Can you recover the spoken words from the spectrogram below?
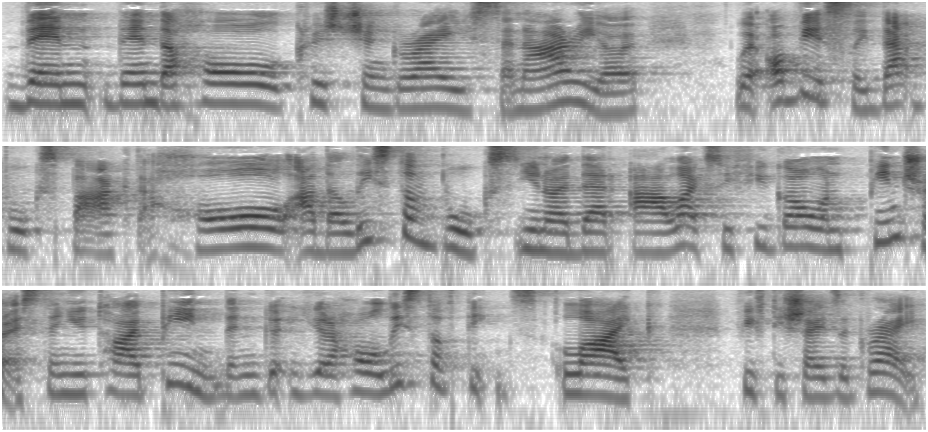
than than the whole Christian Grey scenario where obviously that book sparked a whole other list of books you know that are like so if you go on pinterest and you type in then you get a whole list of things like 50 shades of gray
